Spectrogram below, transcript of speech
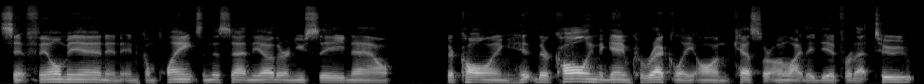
sent film in and, and complaints and this that and the other. And you see now they're calling they're calling the game correctly on Kessler, unlike they did for that two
